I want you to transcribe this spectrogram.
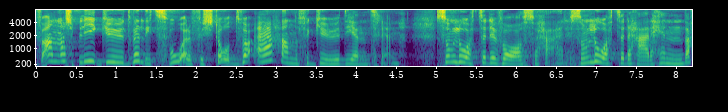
För annars blir Gud väldigt svårförstådd. Vad är han för Gud egentligen? Som låter det vara så här, som låter det här hända.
